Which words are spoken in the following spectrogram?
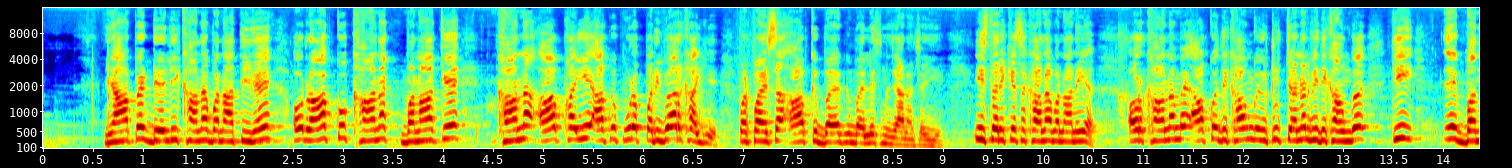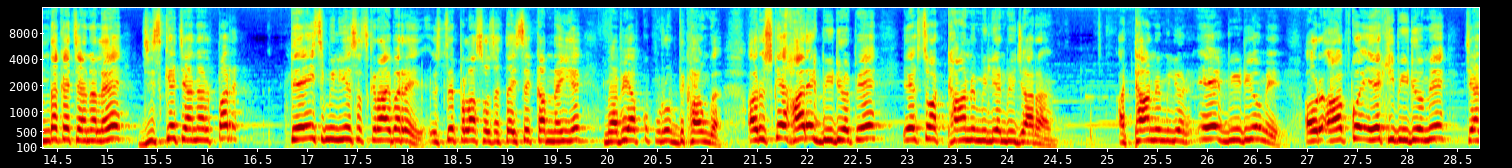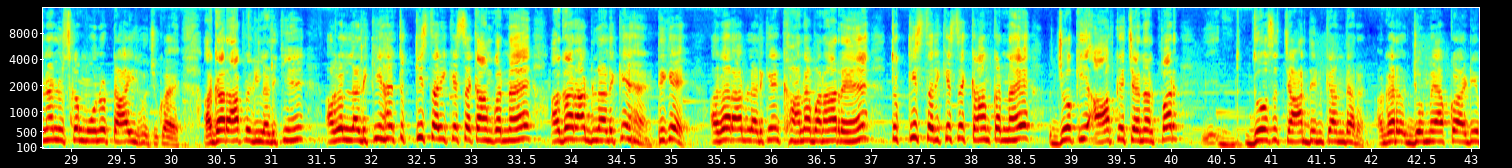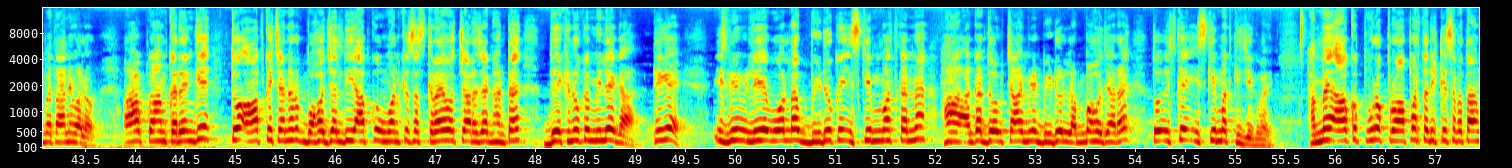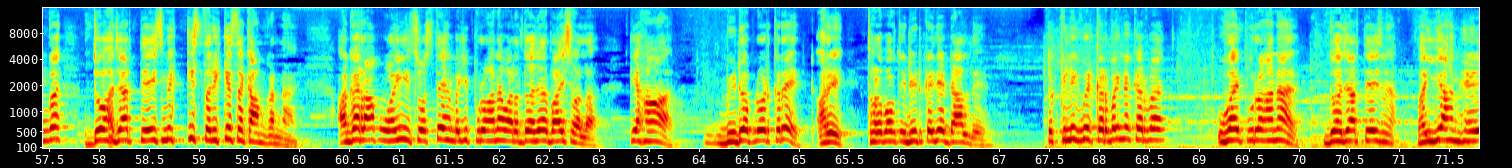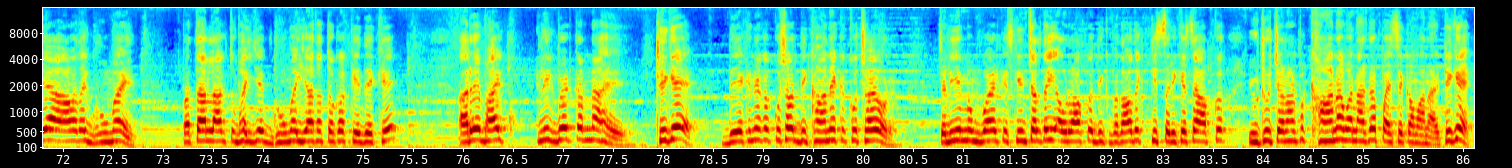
यहाँ पर डेली खाना बनाती है और आपको खाना बना के खाना आप खाइए, आपका पूरा परिवार खाइए, पर पैसा आपके बैंक बैलेंस में जाना चाहिए। इस तरीके से खाना बनानी है। और खाना मैं आपको दिखाऊँगा यूट्यूब चैनल भी दिखाऊँगा कि एक बंदा का चैनल है, जिसके चैनल पर तेईस मिलियन सब्सक्राइबर है। इससे प्लस हो सकता है, इससे कम नहीं है। मैं अभी आपको प्रूफ दिखाऊँगा। और उसके हर एक वीडियो पे एक सौ अट्ठानवे मिलियन भी जा रहा है। अट्ठानवे मिलियन एक वीडियो में और आपको एक ही वीडियो में चैनल उसका मोनोटाइज हो चुका है। अगर आप एक लड़की हैं, अगर लड़की हैं तो किस तरीके से काम करना है? अगर आप लड़के हैं, ठीक है? अगर आप लड़के हैं, खाना बना रहे हैं तो किस तरीके से काम करना है? जो कि आपके चैनल पर दो से चार दिन के अंदर, अगर जो मैं आपको आइडिया बताने वाला हूँ, आप काम करेंगे तो आपके चैनल पर बहुत जल्दी आपको वन के सब्सक्राइब और चार हज़ार घंटा देखने को मिलेगा, ठीक है? इसलिए बोल रहा वीडियो को स्किप मत करना। हाँ अगर दो चार मिनट वीडियो लंबा हो जा रहा है तो इसके स्किप मत कीजिएगा भाई। हम मैं आपको पूरा प्रॉपर तरीके से बताऊँगा 2023 में किस तरीके से काम करना है। अगर आप वही सोचते हैं भाई पुराना वाला 2022 वाला, कि हाँ वीडियो अपलोड करे, अरे थोड़ा बहुत एडिट कर डाल दे। तो क्लिक बेट करवाई ना करवाए। वही पुराना है 2023 में। भैया, हम हेया आवा घूमाई? पता लाग तो भैया घूमाई आता तो के देखे। अरे भाई क्लिक बेट करना है, ठीक है? देखने का कुछ और, दिखाने का कुछ है और। चलिए, मैं मोबाइल की स्क्रीन चलता ही, और आपको बता दो किस तरीके से आपको यूट्यूब चैनल पर खाना बनाकर पैसे कमाना है, ठीक है?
